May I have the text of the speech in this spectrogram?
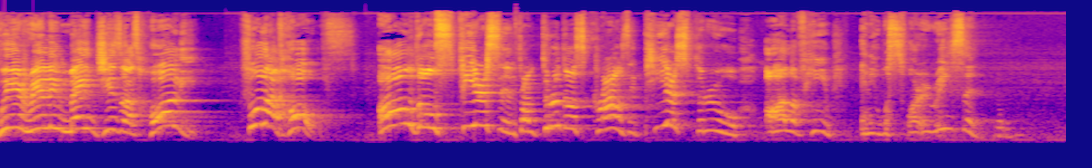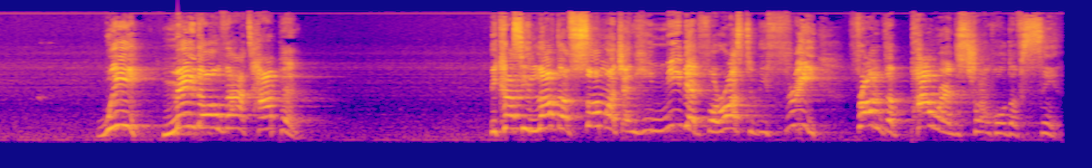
We really made Jesus holy, full of holes. All those piercings from through those crowns, it pierced through all of him, and it was for a reason. We made all that happen. Because he loved us so much and he needed for us to be free from the power and the stronghold of sin.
